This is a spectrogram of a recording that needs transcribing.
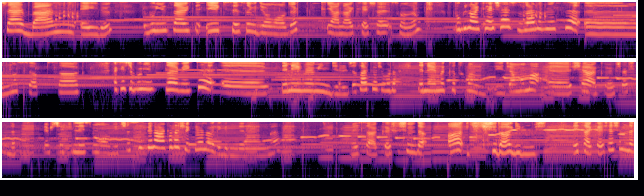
arkadaşlar ben Eylül. Bugün sizlerle ilk sesli videom olacak. Yani arkadaşlar sanırım. Bugün arkadaşlar sizlerle birlikte eee nasıl yapsak? Arkadaşlar bugün sizlerle birlikte eee deneyimlerimi inceleyeceğiz. Arkadaşlar burada deneyime katılamayacağım ama eee şey arkadaşlar şimdi hep şekilli isim olduğu için siz beni arkadaş ekleyin öyle girin deneyime. Neyse arkadaşlar şimdi aa iki kişi daha girmiş. Neyse arkadaşlar şimdi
